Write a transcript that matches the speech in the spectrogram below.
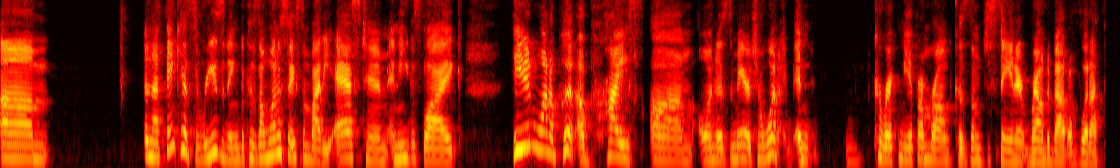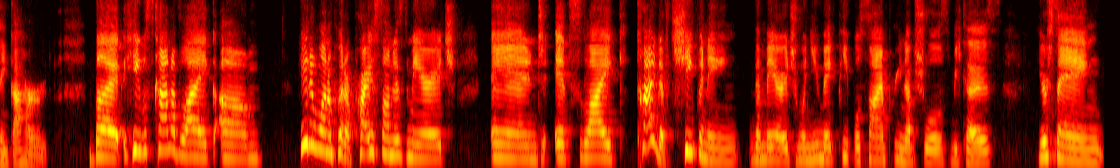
Um, and I think his reasoning, because I want to say somebody asked him, and he was like, he didn't want to put a price um on his marriage. And what and correct me if I'm wrong because I'm just saying it roundabout of what I think I heard. But he was kind of like um he didn't want to put a price on his marriage and it's like kind of cheapening the marriage when you make people sign prenuptials because you're saying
